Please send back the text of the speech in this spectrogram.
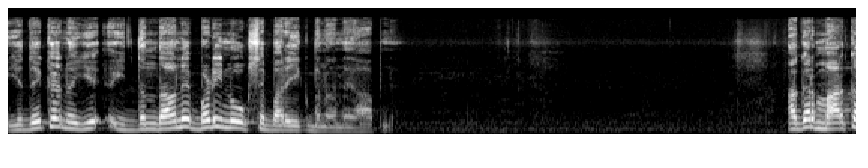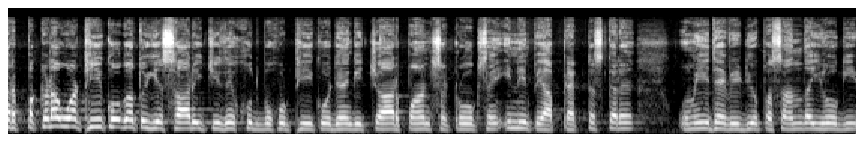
ये देखा ना, ये दंदाने बड़ी नोक से बारीक बनाने है आपने। अगर मार्कर पकड़ा हुआ ठीक होगा तो ये सारी चीज़ें खुद ब खुद ठीक हो जाएँगी। चार पाँच स्ट्रोक्स हैं, इन्हीं पे आप प्रैक्टिस करें। उम्मीद है वीडियो पसंद आई होगी।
